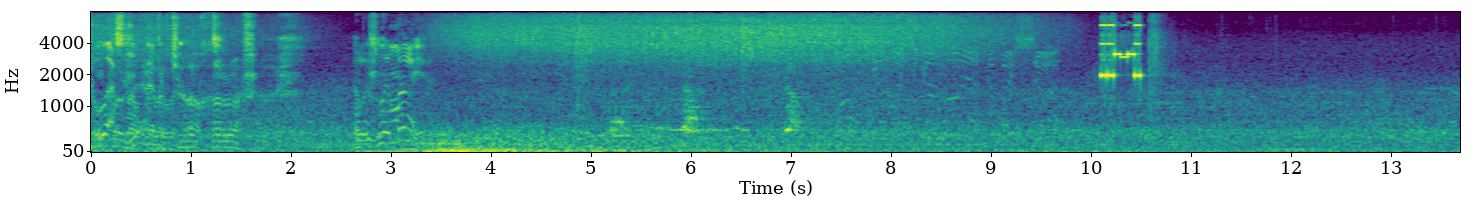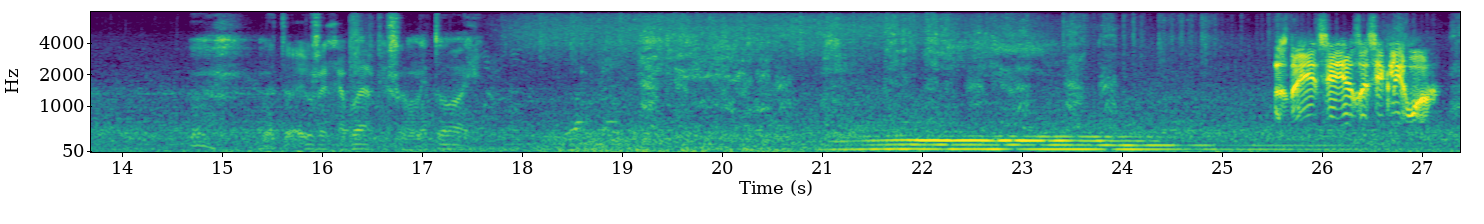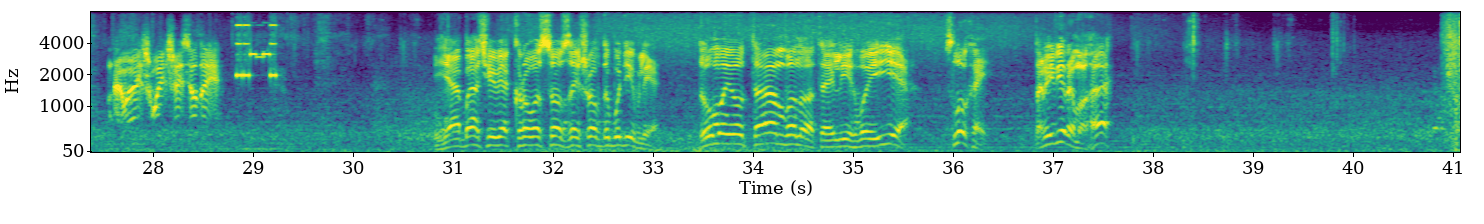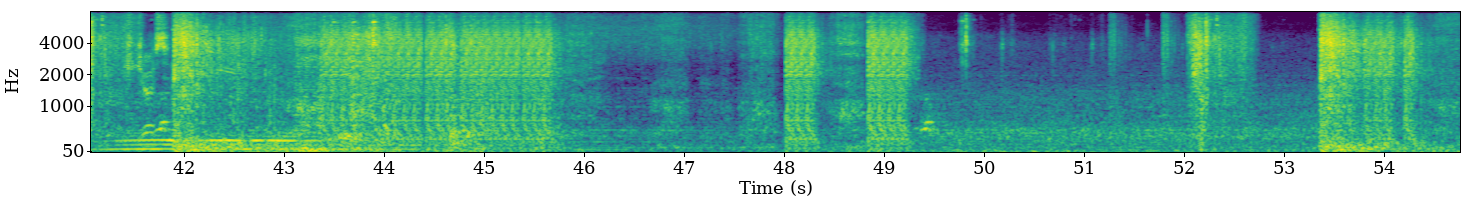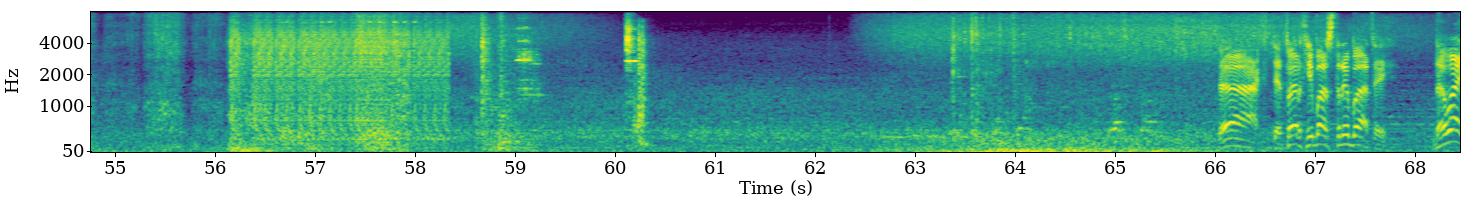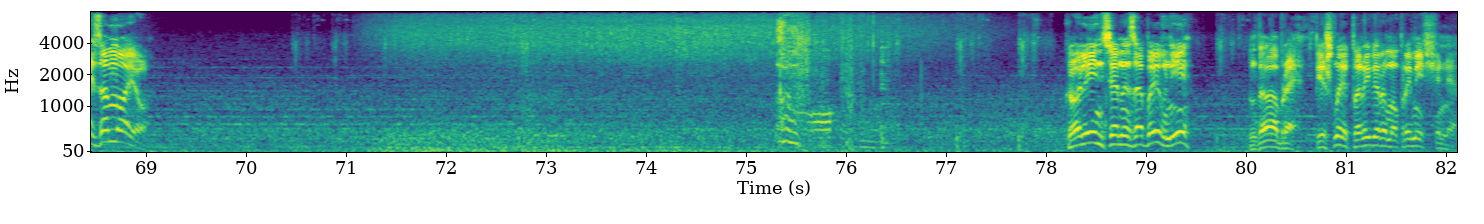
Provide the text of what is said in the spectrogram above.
Класно в тебе Чого хорошого? Але ж немає. Не той вже хабар пішов, не той. Засік лігво. Давай швидше сюди. Я бачив, як кровосос зайшов до будівлі. Думаю, там воно те лігво і є. Слухай, перевіримо, га? Щось. Так, тепер хіба стрибати. Давай за мною. Колінця не забив, ні? Добре, пішли, перевіримо приміщення.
